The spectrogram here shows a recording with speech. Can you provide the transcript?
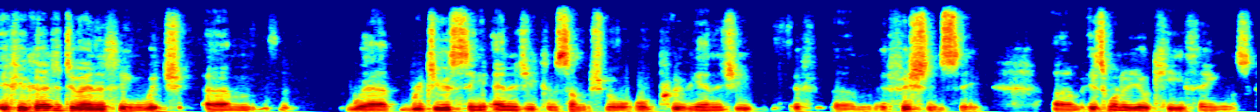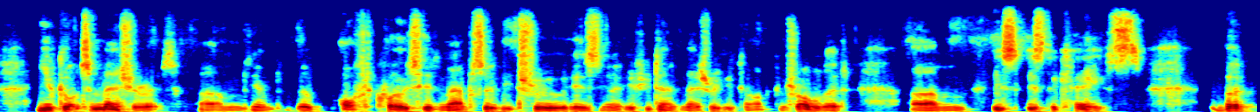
if you're going to do anything which um, where reducing energy consumption or, or improving energy um, efficiency um, is one of your key things. You've got to measure it. Um, you know, the oft quoted and absolutely true is, you know, if you don't measure it, you can't control it. Um, is is the case. But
